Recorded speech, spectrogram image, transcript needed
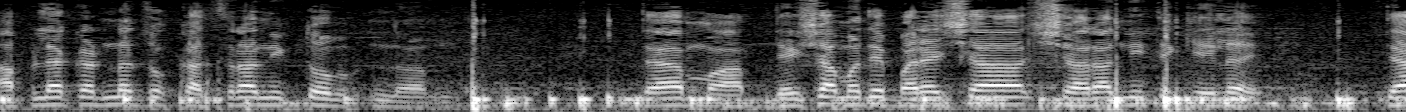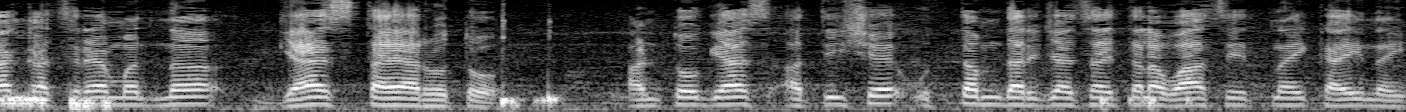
आपल्याकडनं जो कचरा निघतो न- त्या देशामध्ये बऱ्याचशा शहरांनी ते केलंय. त्या कचऱ्यामधनं गॅस तयार होतो. आणि तो गॅस अतिशय उत्तम दर्जाचा आहे त्याला वास येत नाही काही नाही.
